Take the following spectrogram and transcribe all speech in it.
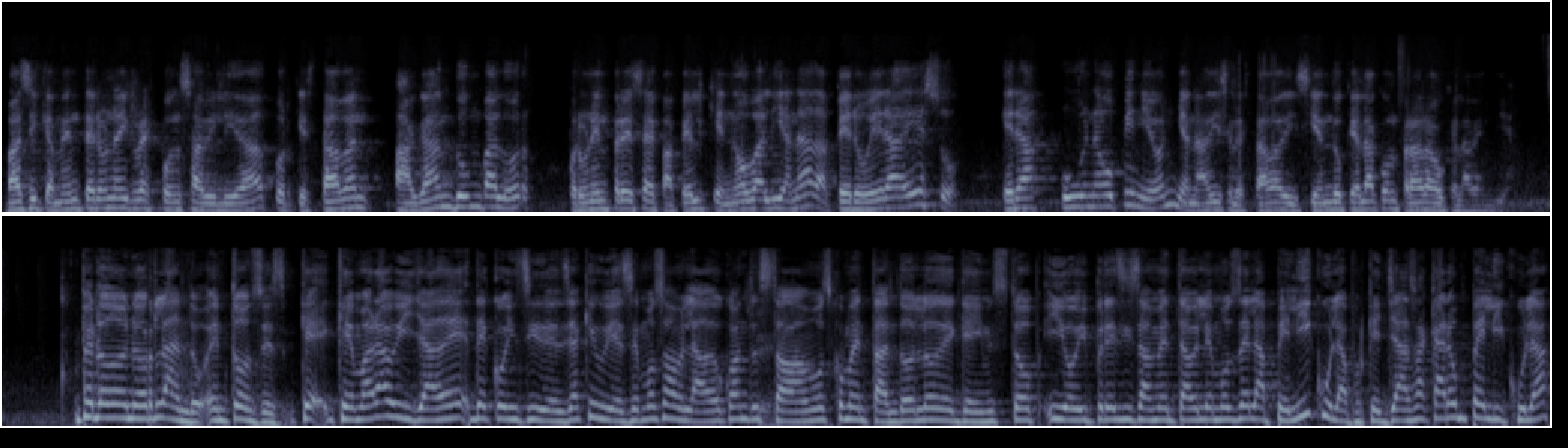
básicamente era una irresponsabilidad porque estaban pagando un valor por una empresa de papel que no valía nada, pero era eso, era una opinión y a nadie se le estaba diciendo que la comprara o que la vendiera. Pero don Orlando, entonces, qué, maravilla de, coincidencia que hubiésemos hablado cuando estábamos comentando lo de GameStop y hoy precisamente hablemos de la película, porque ya sacaron película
